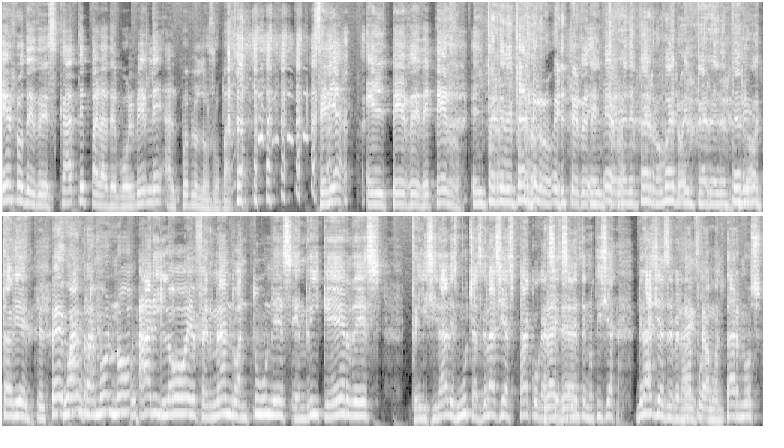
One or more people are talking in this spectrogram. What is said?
perro de rescate para devolverle al pueblo lo robado. Sería el perre de perro. El perre de perro. El perre de el perro. perre de perro. Bueno, el perre de perro. Está bien. El perro. Juan Ramón, no. Ari Loe, Fernando Antunes, Enrique Herdes. Felicidades, muchas gracias. Paco García, Gracias. excelente noticia. Gracias de verdad por aguantarnos.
